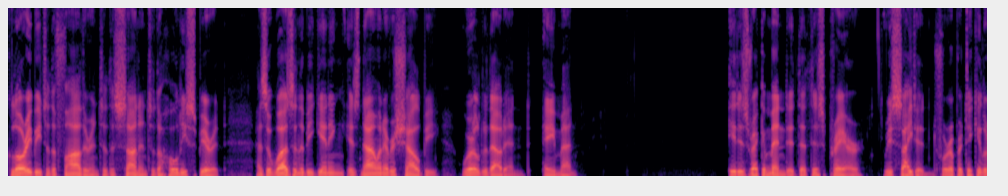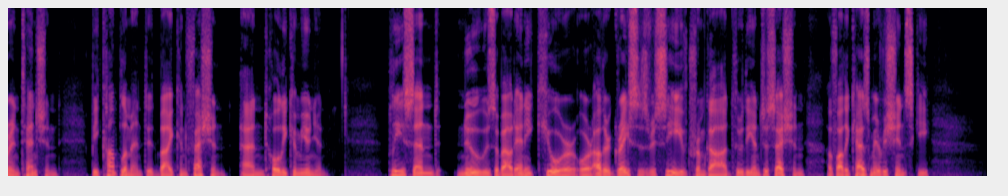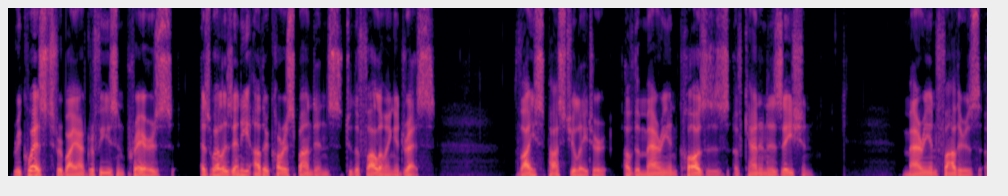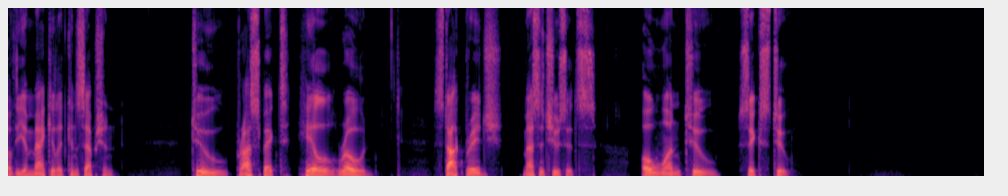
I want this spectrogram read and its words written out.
Glory be to the Father, and to the Son, and to the Holy Spirit, as it was in the beginning, is now, and ever shall be, world without end. Amen. It is recommended that this prayer, recited for a particular intention, be complemented by confession and Holy Communion. Please send news about any cure or other graces received from God through the intercession of Father Kazimir Wyszyński, requests for biographies and prayers, as well as any other correspondence to the following address. Vice Postulator of the Marian Causes of Canonization, Marian Fathers of the Immaculate Conception, 2 Prospect Hill Road, Stockbridge, Massachusetts 01262.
